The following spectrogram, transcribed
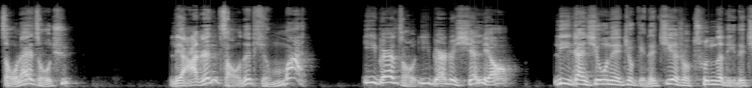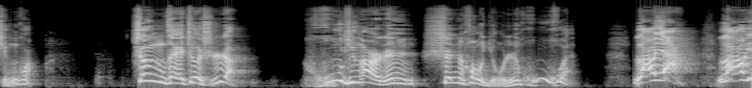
走来走去，俩人走的挺慢，一边走一边就闲聊。厉占修呢就给他介绍村子里的情况。正在这时啊，忽听二人身后有人呼唤：“老爷，老爷！”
